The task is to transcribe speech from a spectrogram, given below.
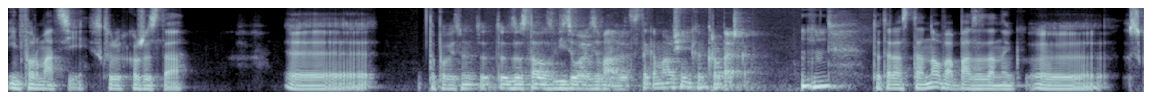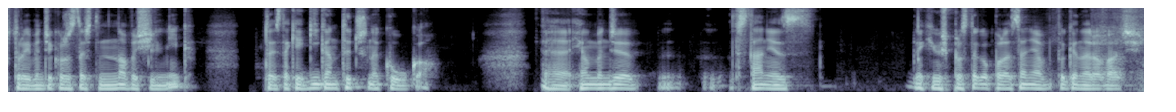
informacji, z których korzysta, e, to powiedzmy, to, to zostało zwizualizowane, że to jest taka malusieńka kropeczka Mhm. to teraz ta nowa baza danych, yy, z której będzie korzystać ten nowy silnik, to jest takie gigantyczne kółko. Yy, I on będzie w stanie z jakiegoś prostego polecenia wygenerować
